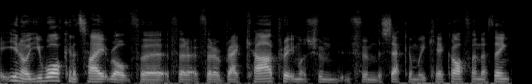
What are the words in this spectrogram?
you know, you're walking a tightrope for for for a red card pretty much from from the second we kick off, and I think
